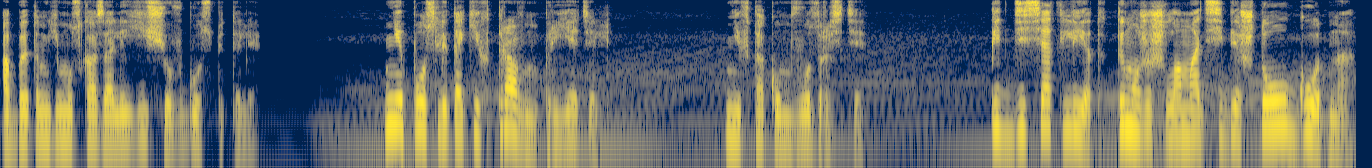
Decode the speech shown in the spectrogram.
Об этом ему сказали еще в госпитале. Не после таких травм, приятель. Не в таком возрасте. 50 лет ты можешь ломать себе что угодно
